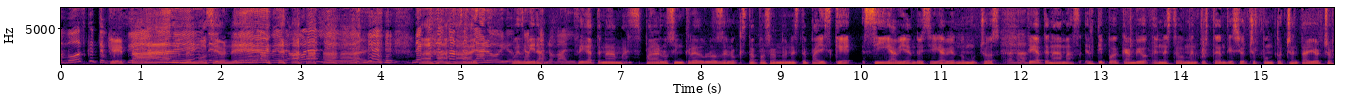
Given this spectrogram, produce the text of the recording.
La voz que te ¿Qué pusieron, tal? ¿eh? Me De emocioné. estreno. A ver, órale. ¿De qué nos vas a hablar hoy, Oscar Pues mira, fíjate nada más, para los incrédulos de lo que está pasando en este país, que sigue habiendo y sigue habiendo muchos, fíjate nada más, el tipo de cambio en este momento está en 18.88.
